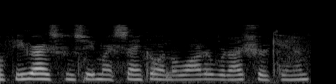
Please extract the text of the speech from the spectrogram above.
know if you guys can see my Senko in the water, but I sure can.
